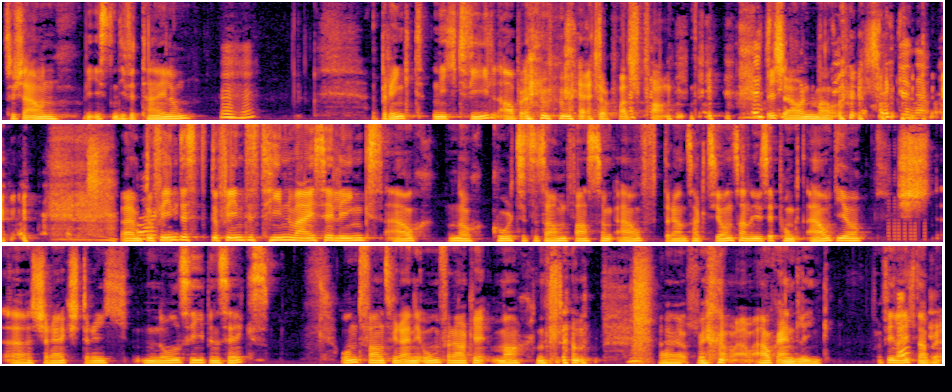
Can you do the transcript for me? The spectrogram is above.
zu schauen, wie ist denn die Verteilung. Mhm. Bringt nicht viel, aber wäre doch mal spannend. Wir schauen mal. genau. ähm, du, findest, du findest Hinweise, Links, auch noch kurze Zusammenfassung auf transaktionsanalyse.audio äh, Schrägstrich 076. Und falls wir eine Umfrage machen, dann äh, auch ein Link. Vielleicht okay.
